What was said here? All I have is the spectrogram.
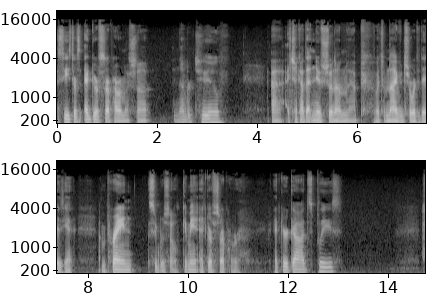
see if there's Edgar Star Power in my shop. Number two, uh, I check out that new Shunan map, which I'm not even sure what it is yet. I'm praying Supercell. give me an Edgar Star Power. Edgar Gods, please.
